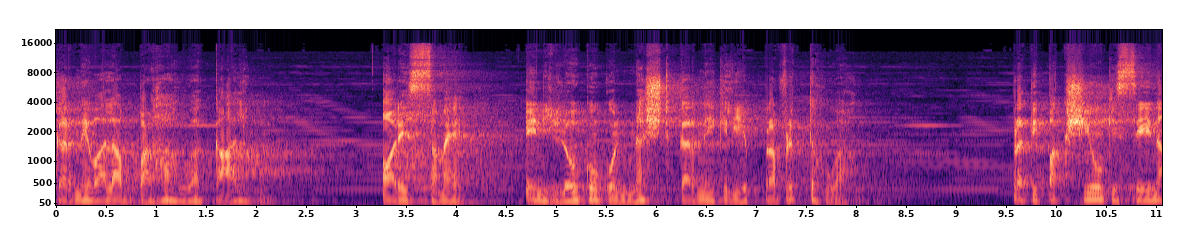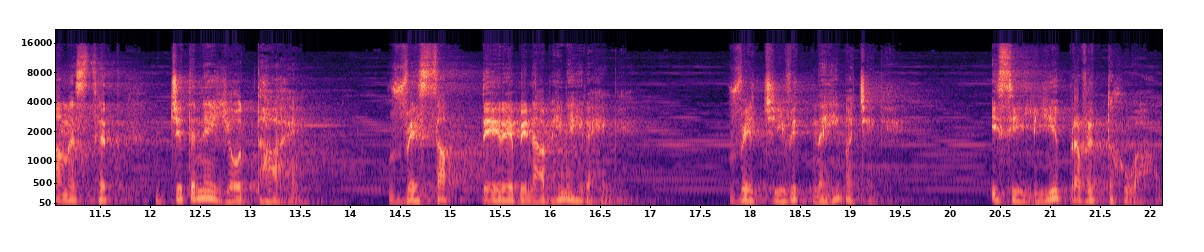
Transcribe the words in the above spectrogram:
करने वाला बढ़ा हुआ काल हूँ, और इस समय इन लोकों को नष्ट करने के लिए प्रवृत्त हुआ हूँ। प्रतिपक्षियों की सेना में स्थित जितने योद्धा हैं, वे सब तेरे बिना भी नहीं रहेंगे। वे जीवित नहीं बचेंगे। इसीलिए प्रवृत्त हुआ हूँ।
